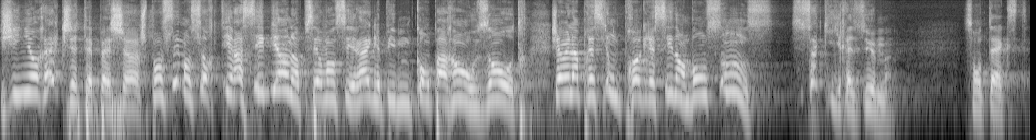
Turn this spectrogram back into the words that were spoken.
J'ignorais que j'étais pécheur. Je pensais m'en sortir assez bien en observant ces règles et puis me comparant aux autres. J'avais l'impression de progresser dans le bon sens. C'est ça qui résume son texte.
